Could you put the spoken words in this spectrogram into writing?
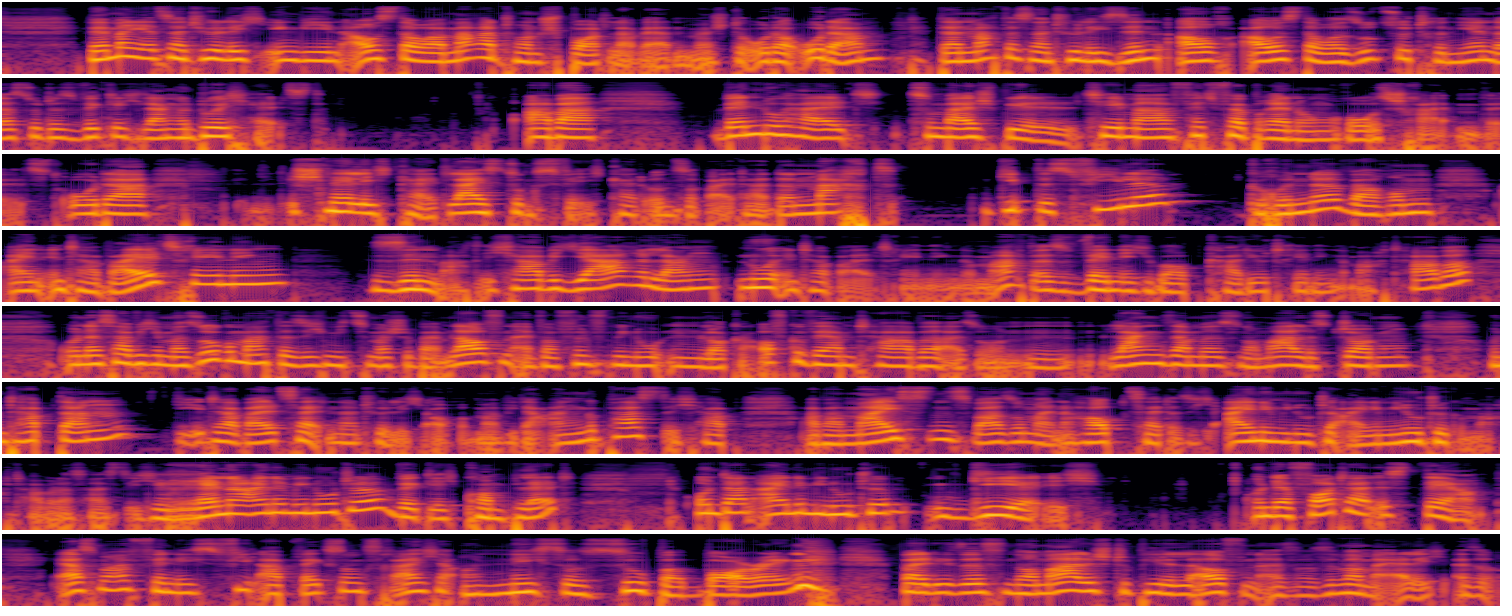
Wenn man jetzt natürlich irgendwie ein Ausdauer-Marathonsportler werden möchte oder oder, dann macht das natürlich Sinn, auch Ausdauer so zu trainieren, dass du das wirklich lange durchhältst. Aber wenn du halt zum Beispiel Thema Fettverbrennung groß willst oder Schnelligkeit, Leistungsfähigkeit und so weiter, dann macht, gibt es viele Gründe, warum ein Intervalltraining Sinn macht. Ich habe jahrelang nur Intervalltraining gemacht, also wenn ich überhaupt Cardio-Training gemacht habe. Und das habe ich immer so gemacht, dass ich mich zum Beispiel beim Laufen einfach fünf Minuten locker aufgewärmt habe, also ein langsames, normales Joggen und habe dann die Intervallzeiten natürlich auch immer wieder angepasst. Ich habe, aber meistens war so meine Hauptzeit, dass ich eine Minute, eine Minute gemacht habe. Das heißt, ich renne eine Minute, wirklich komplett, und dann eine Minute gehe ich. Und der Vorteil ist der, erstmal finde ich es viel abwechslungsreicher und nicht so super boring, weil dieses normale, stupide Laufen, also sind wir mal ehrlich, also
